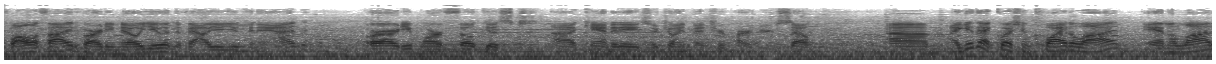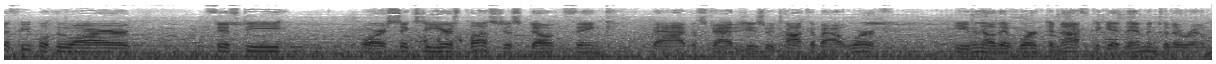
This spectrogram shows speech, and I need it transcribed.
qualified who already know you and the value you can add, or already more focused uh, candidates or joint venture partners. So um, I get that question quite a lot, and a lot of people who are 50 or 60 years plus just don't think that the strategies we talk about work even though they've worked enough to get them into the room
